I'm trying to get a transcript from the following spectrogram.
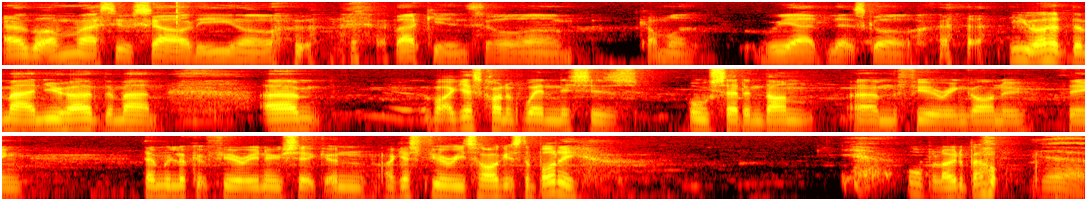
and, I've got, a massive Saudi, you know, back in. So um, come on, Riyadh, let's go. you heard the man. You heard the man. Um, but I guess kind of when this is all said and done, um, the Fury and Ngannou thing, then we look at Fury and Usyk, and I guess Fury targets the body. Yeah. Or below the belt. Yeah,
